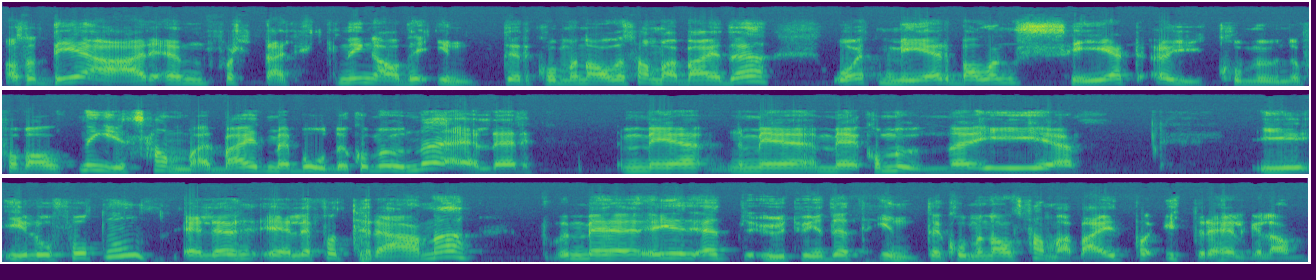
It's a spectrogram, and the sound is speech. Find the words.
Altså Det er en forsterkning av det interkommunale samarbeidet og et mer balansert øykommuneforvaltning i samarbeid med Bodø kommune eller med, med, med kommunene i, i, i, Lofoten, eller, eller for Træna med et utvidet interkommunalt samarbeid på Ytre Helgeland.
